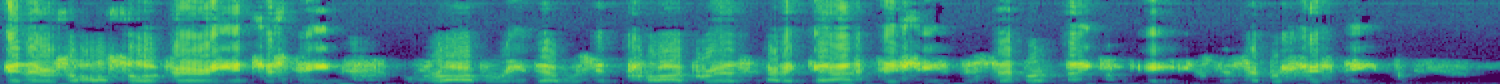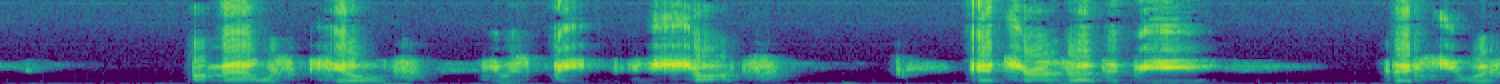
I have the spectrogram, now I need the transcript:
And there was also a very interesting robbery that was in progress at a gas station in December of 1980, December 15th. A man was killed. He was beaten and shot. And it turns out to be that he was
